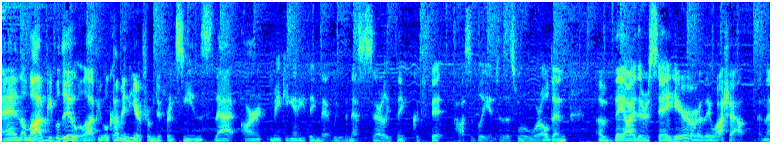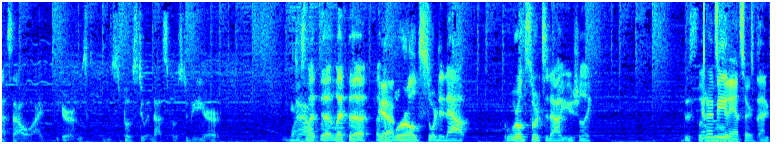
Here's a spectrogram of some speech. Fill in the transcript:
And a lot of people do. A lot of people come in here from different scenes that aren't making anything that we would necessarily think could fit possibly into this little world. And uh, they either stay here or they wash out. And that's how I figure who's, who's supposed to and not supposed to be here. You just let the let the let Yeah. the world sort it out. The world sorts it out usually. This little I That's a good mean- answer. thing.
